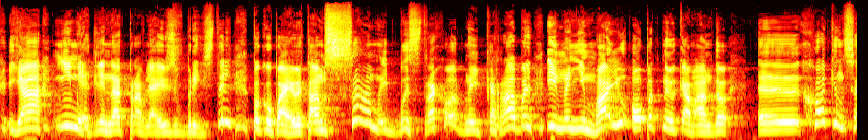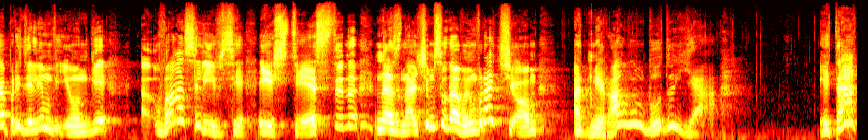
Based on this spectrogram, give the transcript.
Я немедленно отправляюсь в Бристоль, покупаю там самый быстроходный корабль и нанимаю опытную команду. Э, Хокинса определим в Юнге. Вас, Ливси, естественно, назначим судовым врачом. Адмиралом буду я. Итак,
